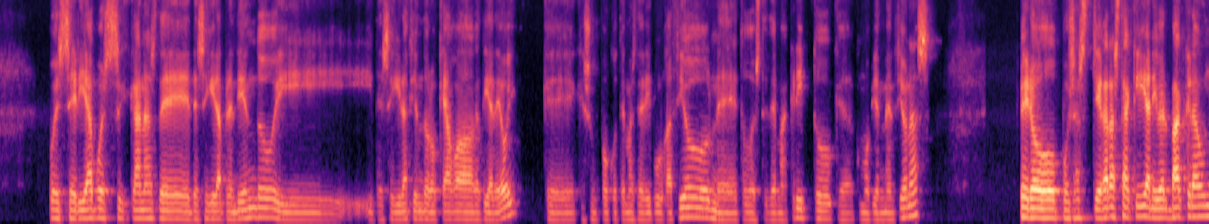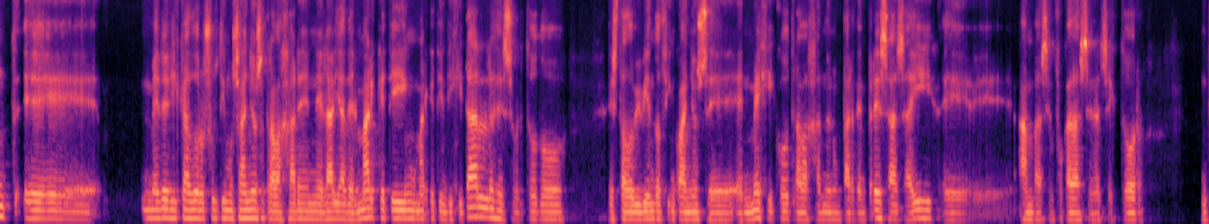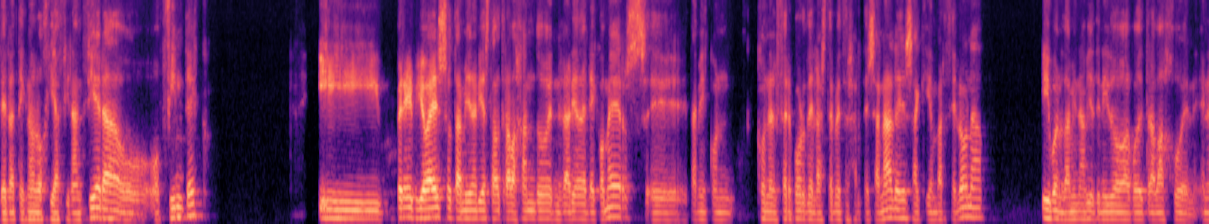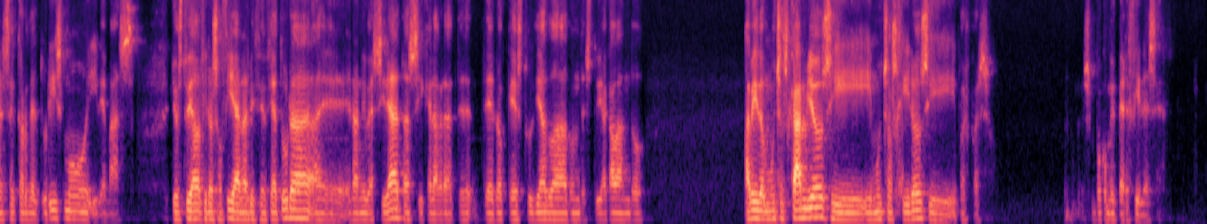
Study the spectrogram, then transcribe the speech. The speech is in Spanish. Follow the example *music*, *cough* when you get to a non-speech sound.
Pues sería pues ganas de, seguir aprendiendo y, de seguir haciendo lo que hago a día de hoy, que, que es un poco temas de divulgación, eh, todo este tema cripto, que como bien mencionas. Pero pues llegar hasta aquí a nivel background, eh, me he dedicado los últimos años a trabajar en el área del marketing, marketing digital, eh, sobre todo he estado viviendo cinco años eh, en México, trabajando en un par de empresas ahí, ambas enfocadas en el sector de la tecnología financiera o, fintech. Y previo a eso también había estado trabajando en el área del e-commerce, también con con el fervor de las cervezas artesanales aquí en Barcelona. Y bueno, también había tenido algo de trabajo en, el sector del turismo y demás. Yo he estudiado filosofía en la licenciatura eh, en la universidad, así que la verdad de, lo que he estudiado a donde estoy acabando ha habido muchos cambios y, y muchos giros y pues pues es un poco mi perfil ese.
